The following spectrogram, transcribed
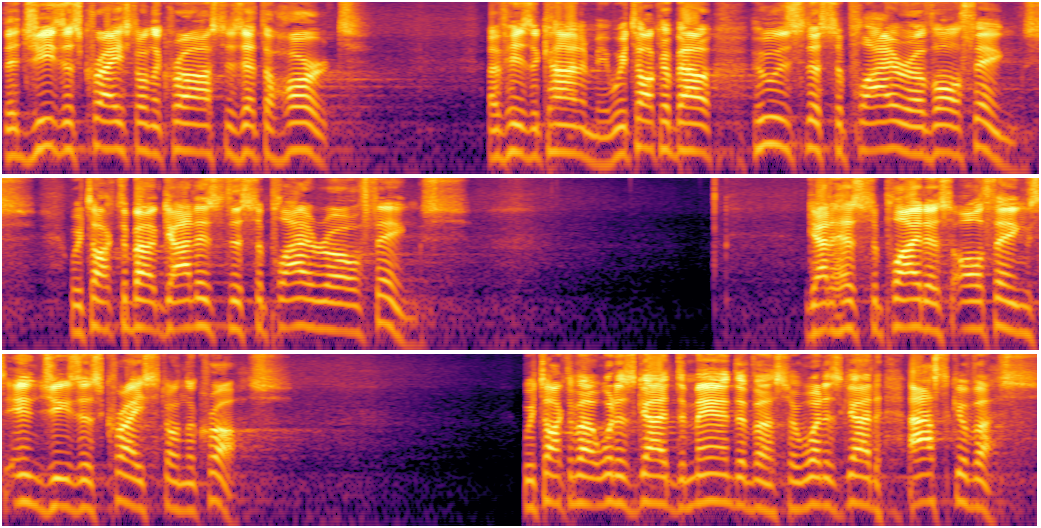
That Jesus Christ on the cross is at the heart of his economy. We talk about who is the supplier of all things. We talked about God is the supplier of all things. God has supplied us all things in Jesus Christ on the cross. We talked about what does God demand of us or what does God ask of us.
